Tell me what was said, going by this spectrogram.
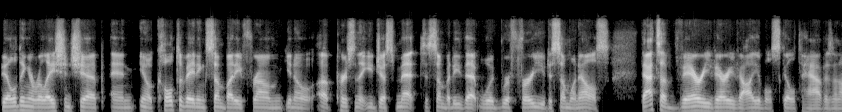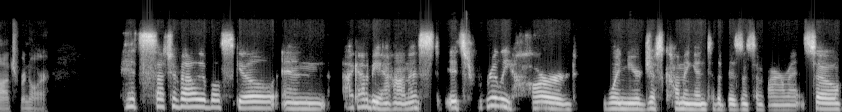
building a relationship and you know cultivating somebody from you know a person that you just met to somebody that would refer you to someone else that's a very very valuable skill to have as an entrepreneur it's such a valuable skill and i got to be honest it's really hard when you're just coming into the business environment so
